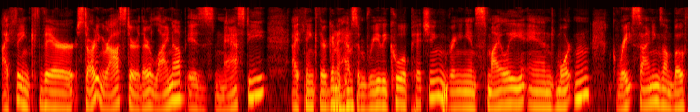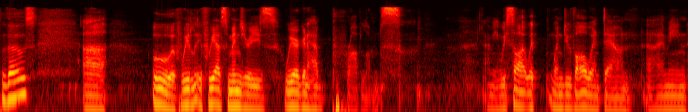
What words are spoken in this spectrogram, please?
I think their starting roster, their lineup is nasty. I think they're going to have some really cool pitching, bringing in Smyly and Morton. Great signings on both of those. Uh, ooh, if we if we have some injuries, we are going to have problems. I mean, we saw it with when Duvall went down. Uh, I mean,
